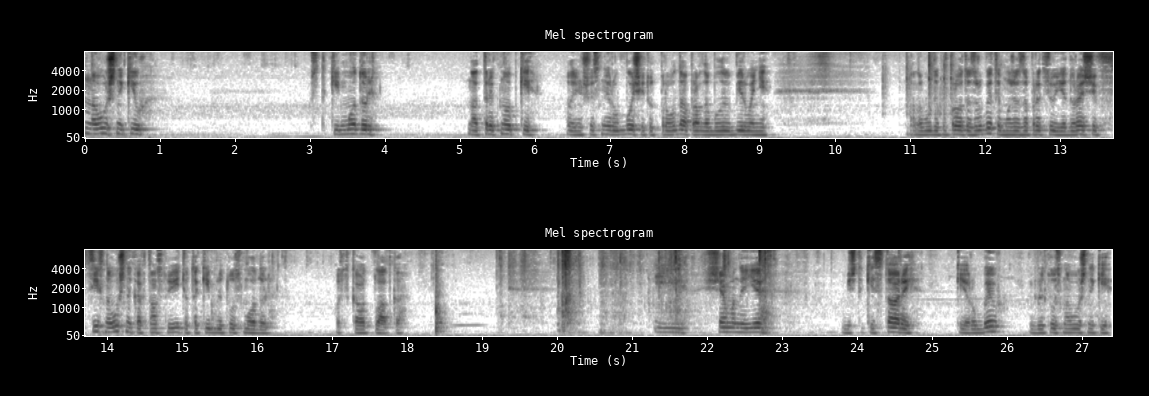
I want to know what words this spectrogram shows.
наушників. Ось такий модуль на три кнопки, але він щось не робочий. Тут провода, правда, були обірвані. Треба буде попробувати зробити, може запрацює. До речі, в цих наушниках там стоїть отакий Bluetooth модуль. Ось така от платка. І ще в мене є більш такий старий, який я робив. Bluetooth наушники.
